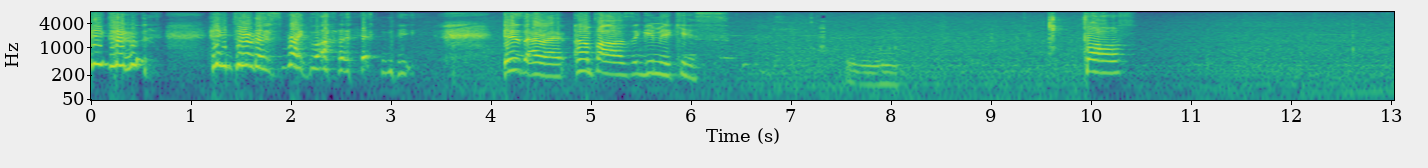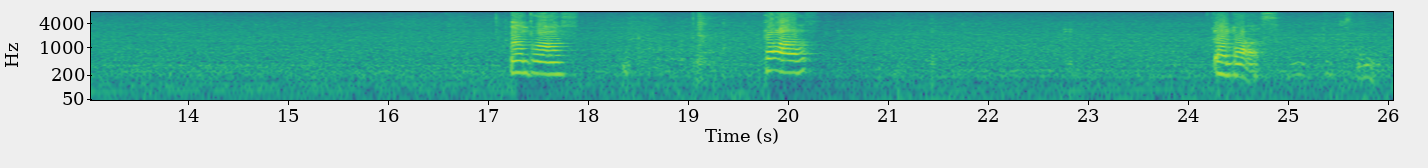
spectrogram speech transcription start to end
he threw, he threw the spray bottle at me. It's alright. Unpause and give me a kiss. Pause. Unpause. Pause. Unpause.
